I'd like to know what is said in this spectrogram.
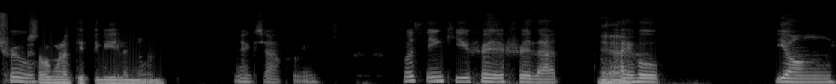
True. Basta wag mo lang titigilan yung ano. Exactly. Well, thank you for for that. Yeah. I hope young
